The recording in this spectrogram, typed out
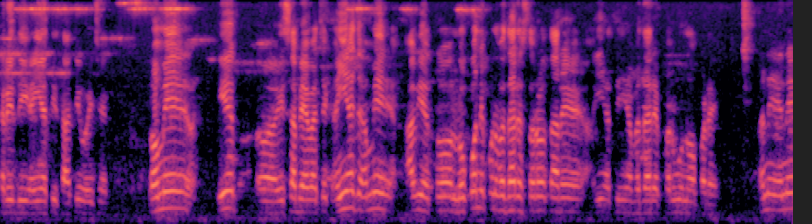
ખરીદી અહીંયાથી થતી હોય છે. તો અમે એ હિસાબે આવ્યા છે કે અહીંયા જ અમે આવીએ તો લોકોને પણ વધારે સરળતા અહીંયાથી અહીંયા વધારે ફરવું ન પડે. અને એને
